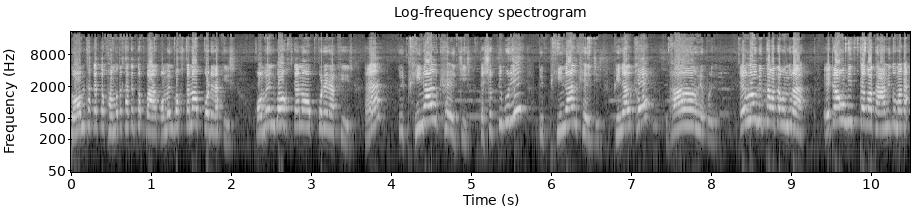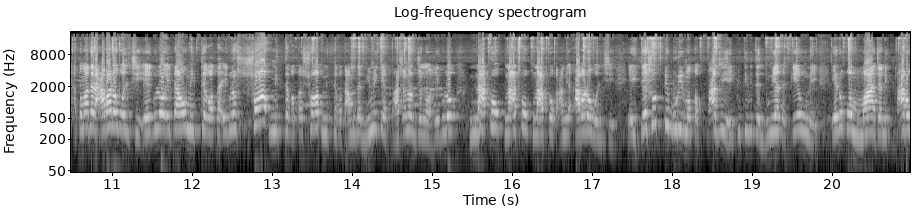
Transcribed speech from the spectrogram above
দম থাকে তো, ক্ষমতা থাকে তো কমেন্ট বক্স কেন অফ করে রাখিস? কমেন্ট বক্স কেন অফ করে রাখিস? হ্যাঁ? তুই ফিনাল খেয়েছিস, তেষট্টি বুড়ি তুই ফিনাল খেয়েছিস। ফিনাল খেয়ে ভাঁ হয়ে পড়েছিস। এগুলো মিথ্যা কথা বন্ধুরা, এটাও মিথ্যা কথা। আমি তোমাকে, তোমাদের আবারও বলছি, এগুলো, এটাও মিথ্যে কথা। এগুলো সব মিথ্যে কথা, সব মিথ্যে কথা। আমাদের রিমিকে ফাঁসানোর জন্য এগুলো নাটক নাটক নাটক। আমি আবারও বলছি, এই তেষট্টি বুড়ির মতো কাজী এই পৃথিবীতে দুনিয়াতে কেউ নেই। এরকম মা জানি কারও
